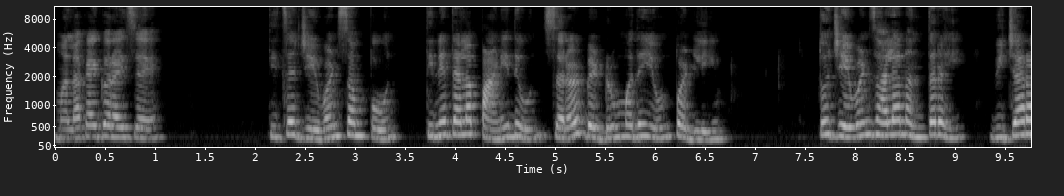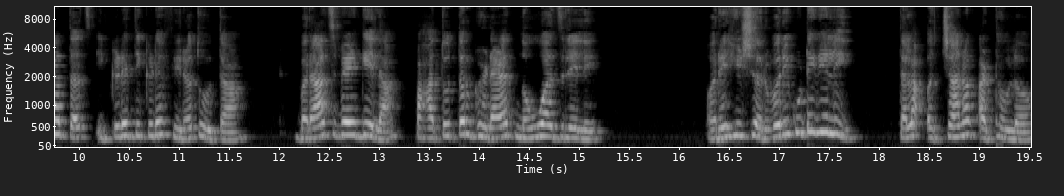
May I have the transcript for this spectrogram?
मला काय करायचंय? तिचं जेवण संपवून तिने त्याला पाणी देऊन सरळ बेडरूममध्ये येऊन पडली. तो जेवण झाल्यानंतरही विचारातच इकडे तिकडे फिरत होता. बराच वेळ गेला पाहतो तर घड्याळात नऊ वाजलेले. अरे ही शर्वरी कुठे गेली? त्याला अचानक आठवलं.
